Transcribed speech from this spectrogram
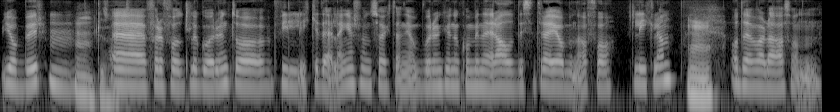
jobber Mm. Mm. Eh, for å få det til å gå rundt, og ville ikke det lenger, så hun søkte en jobb hvor hun kunne kombinere alle disse tre jobbene og få lik lønn. Mm. Og det var da sånn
